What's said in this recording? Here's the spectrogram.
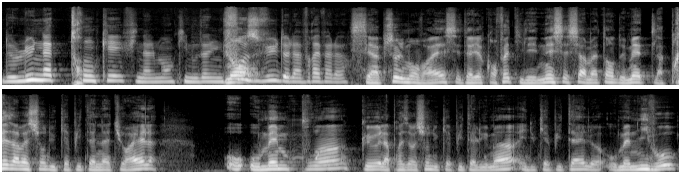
de lunette tronquée, finalement, qui nous donne une fausse vue de la vraie valeur. C'est absolument vrai. C'est-à-dire qu'en fait, il est nécessaire maintenant de mettre la préservation du capital naturel au, même point que la préservation du capital humain et du capital euh, au même niveau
